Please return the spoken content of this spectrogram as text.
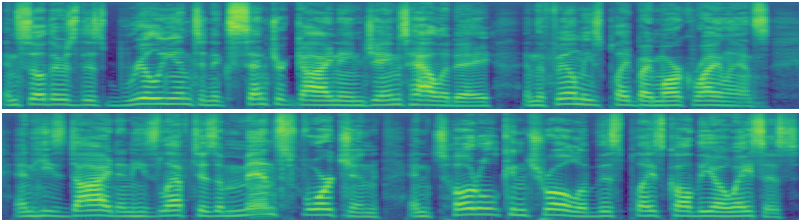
And so there's this brilliant and eccentric guy named James Halliday. In the film, he's played by Mark Rylance. And he's died and he's left his immense fortune and total control of this place called the Oasis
